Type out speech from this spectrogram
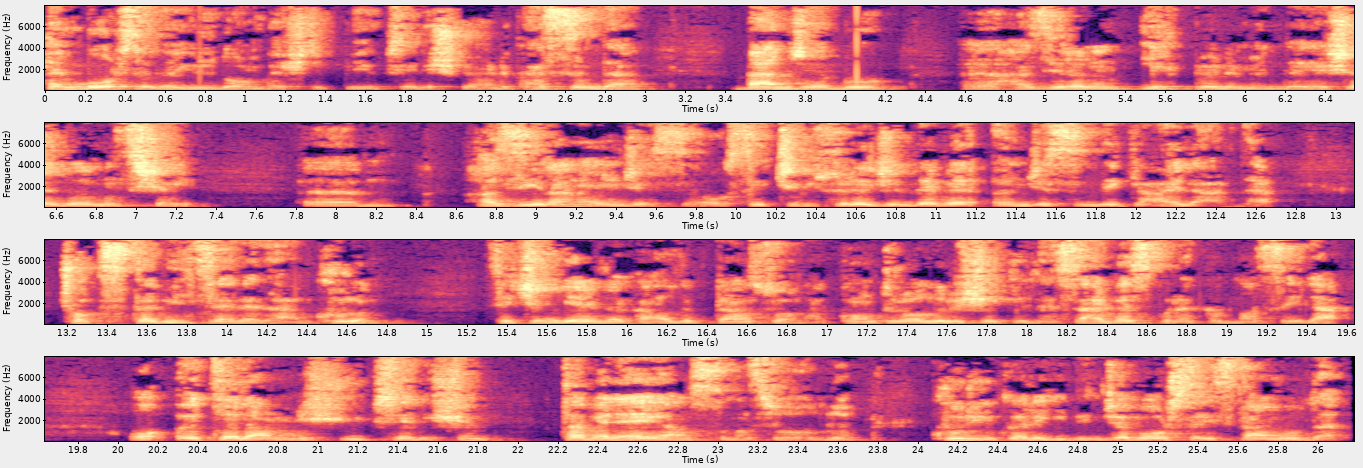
Hem borsada yüzde on beşlik bir yükseliş gördük. Aslında bence bu e, Haziran'ın ilk bölümünde yaşadığımız şey e, Haziran öncesi o seçim sürecinde ve öncesindeki aylarda çok stabil seyreden kurun seçim geride kaldıktan sonra kontrollü bir şekilde serbest bırakılmasıyla o ötelenmiş yükselişin tabelaya yansıması oldu. Kur yukarı gidince Borsa İstanbul'da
